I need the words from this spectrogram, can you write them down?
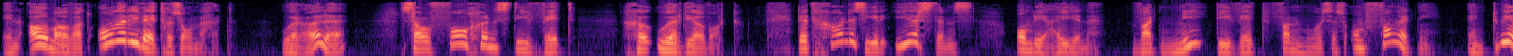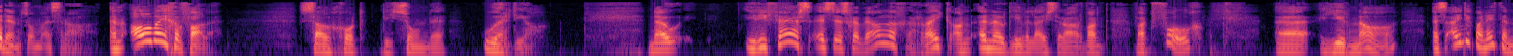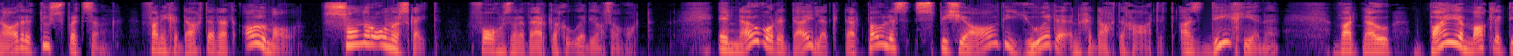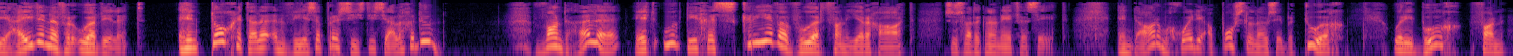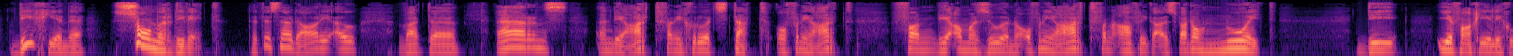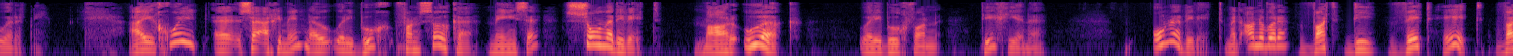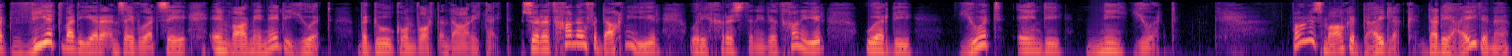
en almal wat onder die wet gesondig het oor hulle sal volgens die wet geoordeel word. Dit gaan dus hier eerstens om die heidene wat nie die wet van Moses ontvang het nie en tweedens om Israel. In albei gevalle sal God die sonde oordeel. Nou hierdie vers is dus geweldig ryk aan inhoud liewe luisteraar want wat volg uh hierna is eintlik maar net 'n nadere toespitsing van die gedagte dat almal sonder onderskeid volgens hulle werke geoordeel sal word. En nou word dit duidelik dat Paulus spesiaal die Jode in gedagte gehad het as diegene wat nou baie maklik die heidene veroordeel het en tog het hulle in wese presies dieselfde gedoen want hulle het ook die geskrewe woord van die Here gehad soos wat ek nou net gesê het. En daarom gooi die apostel nou sy betoog oor die boog van diegene sonder die wet. Dit is nou daardie ou wat uh, eers in die hart van die groot stad of in die hart van die Amazone of in die hart van Afrika is wat nog nooit die evangelie gehoor het nie. Hy gooi uh, sy argument nou oor die boeg van sulke mense sonder die wet, maar ook oor die boeg van diegene onder die wet. Met ander woorde, wat die wet het, wat weet wat die Here in sy woord sê en waarmee net die Jood bedoel kon word in daardie tyd. So dit gaan nou vandag nie hier oor die Christen nie. Dit gaan hier oor die Jood en die nie-Jood. Paulus maak dit duidelik dat die heidene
